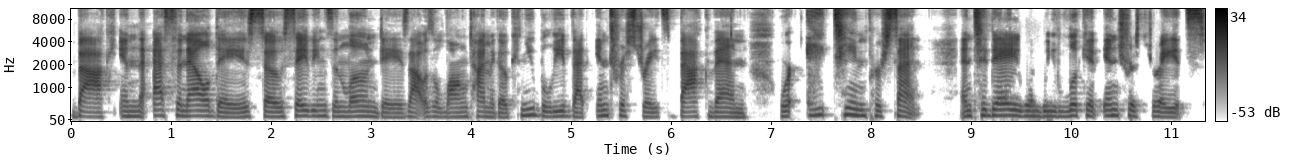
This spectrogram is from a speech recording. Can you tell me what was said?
back in the S&L days, so savings and loan days. That was a long time ago. Can you believe that interest rates back then were 18%? And today, when we look at interest rates,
